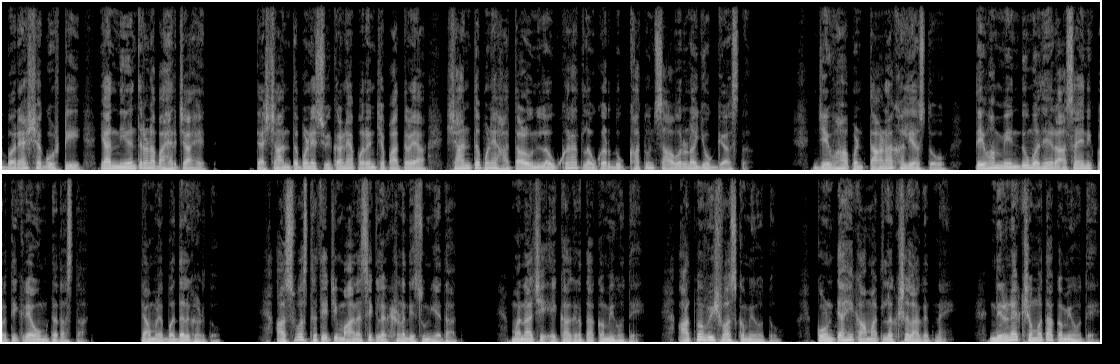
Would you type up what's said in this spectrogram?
बऱ्याचशा गोष्टी या नियंत्रणाबाहेरच्या आहेत. त्या शांतपणे स्वीकारण्यापर्यंतच्या पातळ्या शांतपणे हाताळून लवकरात लवकर दुःखातून सावरणं योग्य असतं. जेव्हा आपण ताणाखाली असतो तेव्हा मेंदूमध्ये रासायनिक प्रतिक्रिया उमटत असतात. त्यामुळे बदल घडतो. अस्वस्थतेची मानसिक लक्षणं दिसून येतात. मनाची एकाग्रता कमी होते. आत्मविश्वास कमी होतो. कोणत्याही कामात लक्ष लागत नाही. निर्णय क्षमता कमी होते.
